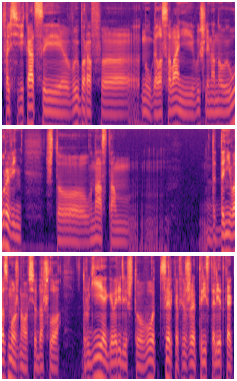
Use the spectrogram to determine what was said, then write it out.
фальсификации выборов, э, ну, голосований вышли на новый уровень, что у нас там до, невозможного все дошло. Другие говорили, что вот церковь уже 300 лет как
